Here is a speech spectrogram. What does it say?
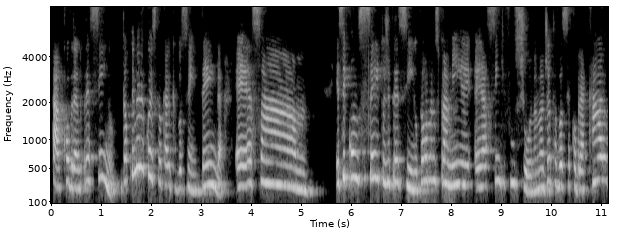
tá cobrando precinho. Então, a primeira coisa que eu quero que você entenda é essa esse conceito de precinho, pelo menos para mim, é, é, assim que funciona. Não adianta você cobrar caro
